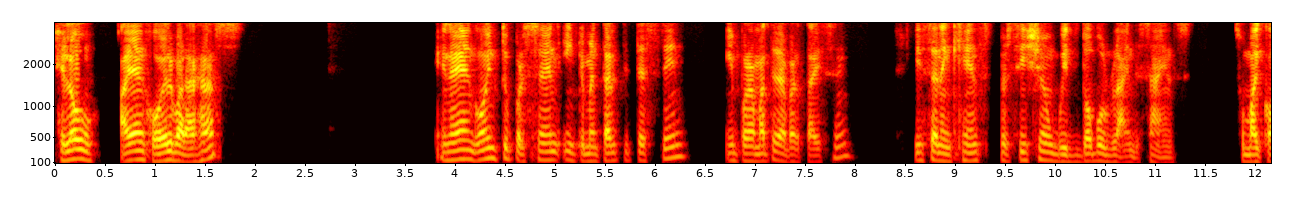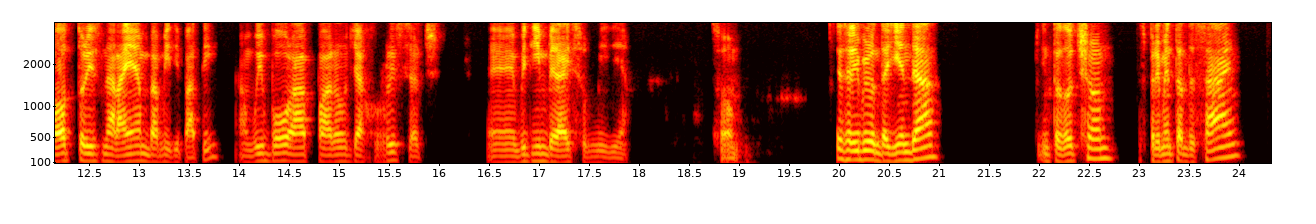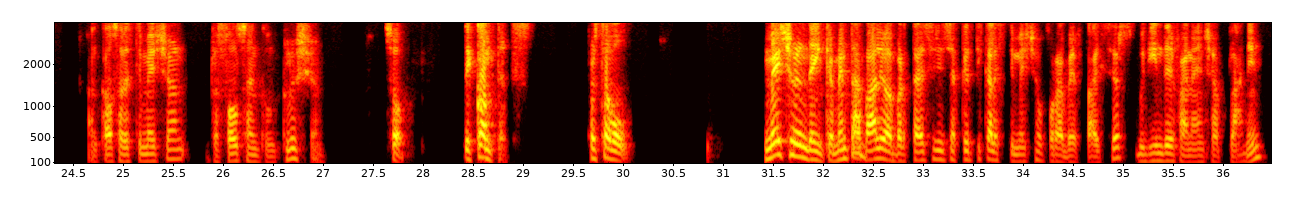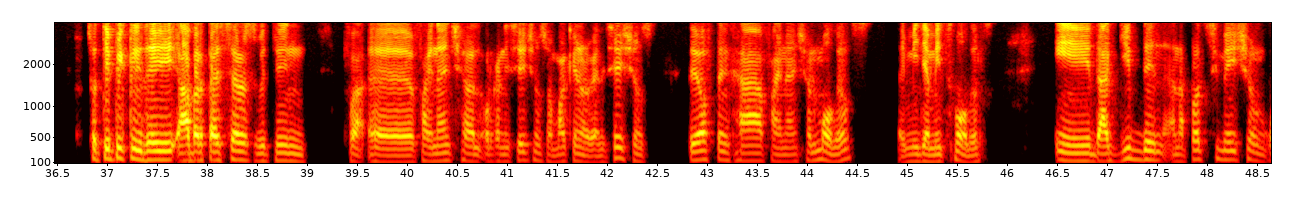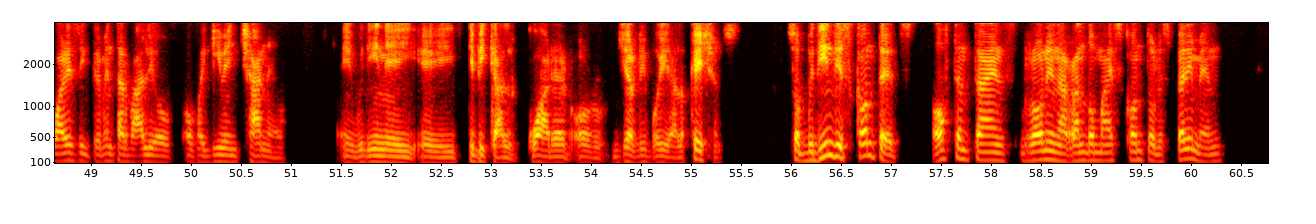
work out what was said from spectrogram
Hello, I am Joel Barajas. And I am going to present incrementality testing in programmatic advertising. It's an enhanced precision with double-blind designs. So my co-author is Narayan Bhamidipati, and we both are part of Yahoo Research uh, within Verizon Media. So it's a little bit on the agenda, introduction, experimental design, and causal estimation, results and conclusion. So the context. First of all, measuring the incremental value of advertising is a critical estimation for advertisers within the financial planning. So typically the advertisers within uh, financial organizations or marketing organizations, they often have financial models, like media mix models, uh, that give them an approximation what is the incremental value of, of a given channel uh, within a, a typical quarter or yearly budget allocations. So within this context, oftentimes running a randomized control experiment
